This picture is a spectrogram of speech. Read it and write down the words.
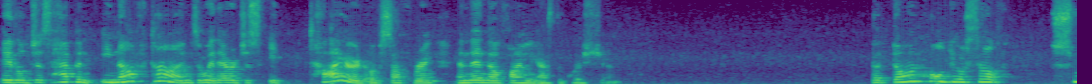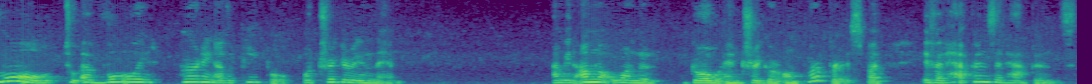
it'll just happen enough times where they're just tired of suffering and then they'll finally ask the question. But don't hold yourself small to avoid hurting other people or triggering them. I mean, I'm not one to go and trigger on purpose, but if it happens, it happens.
